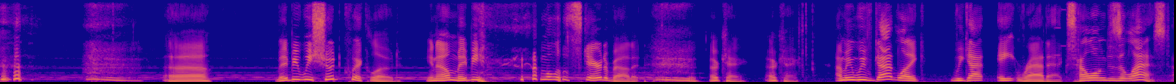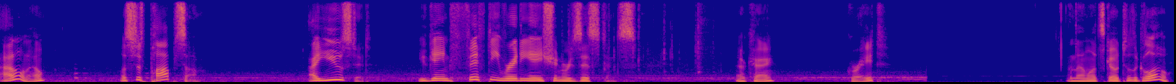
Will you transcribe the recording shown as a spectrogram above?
uh, maybe we should quick load. You know, maybe I'm a little scared about it. Okay, okay. I mean, we've got like, we got eight Rad-X. How long does it last? I don't know. Let's just pop some. I used it. You gained 50 radiation resistance. Okay. Great. And then let's go to the glow.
